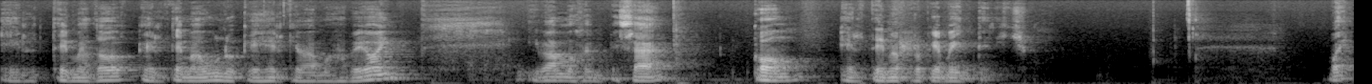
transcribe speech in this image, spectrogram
el tema 2, el tema 1 que es el que vamos a ver hoy y vamos a empezar con el tema propiamente dicho. Bueno,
